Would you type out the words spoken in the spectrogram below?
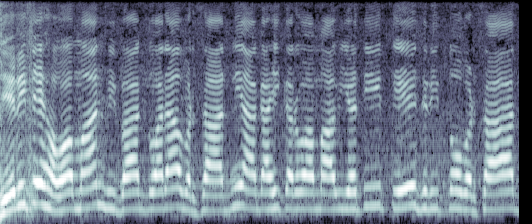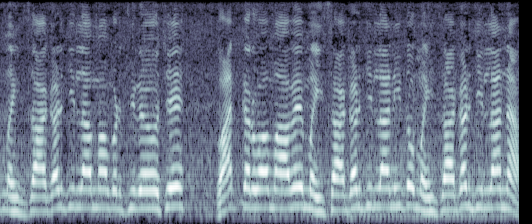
જે રીતે હવામાન વિભાગ દ્વારા વરસાદની આગાહી કરવામાં આવી હતી, તે જ રીતનો વરસાદ મહીસાગર જિલ્લામાં વરસી રહ્યો છે. વાત કરવામાં આવે મહીસાગર જિલ્લાની, તો મહીસાગર જિલ્લાના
